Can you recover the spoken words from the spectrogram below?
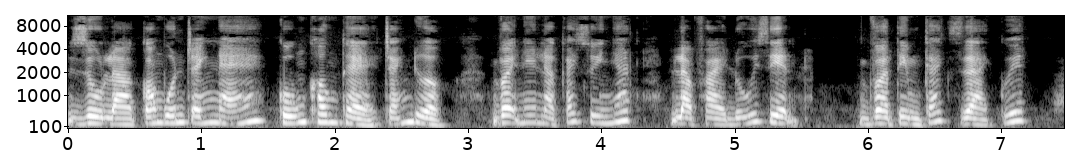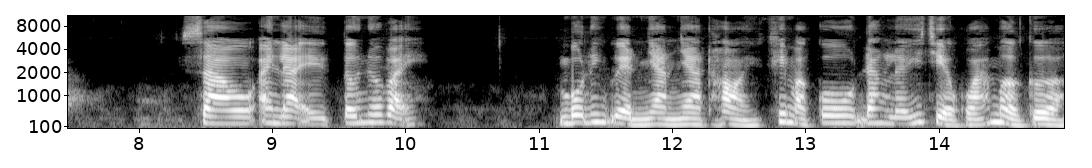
dù là có muốn tránh né, cũng không thể tránh được. Vậy nên là cách duy nhất là phải đối diện và tìm cách giải quyết. Sao anh lại tới nữa vậy? Mộ Ninh Uyển nhàn nhạt hỏi khi mà cô đang lấy chìa khóa mở cửa.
